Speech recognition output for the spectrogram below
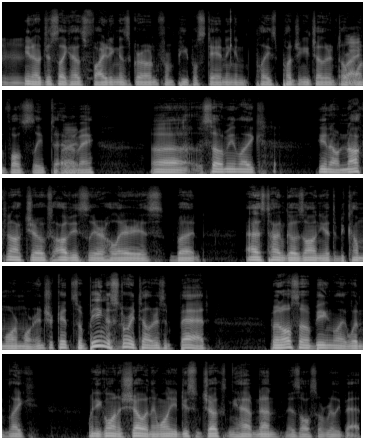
Mhm. You know, just like how fighting has grown from people standing in place punching each other until Right. one falls asleep to Right. MMA. Uh, so I mean, like, you know, knock knock jokes obviously are hilarious, but as time goes on, you have to become more and more intricate. So being a storyteller isn't bad, but also being like when like when you go on a show and they want you to do some jokes and you have none is also really bad.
